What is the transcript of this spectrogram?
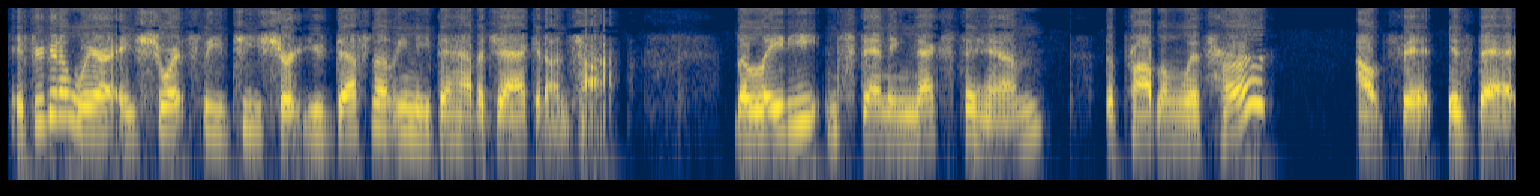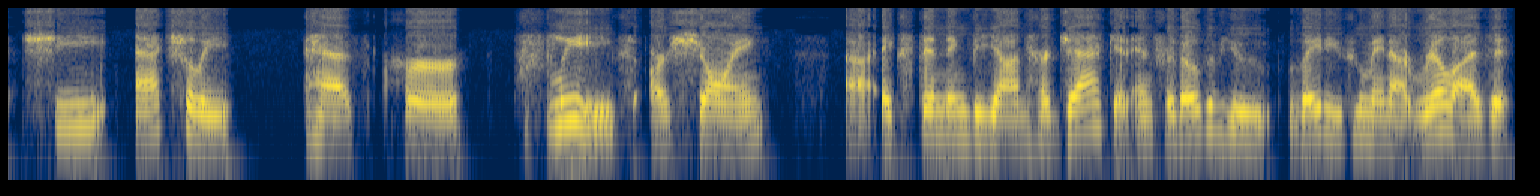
if you're going to wear a short sleeve t-shirt, you definitely need to have a jacket on top. The lady standing next to him, the problem with her outfit is that she actually has her sleeves are showing, uh, extending beyond her jacket. And for those of you ladies who may not realize it,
